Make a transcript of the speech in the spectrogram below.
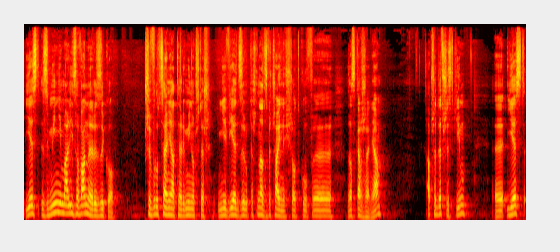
jest zminimalizowane ryzyko przywrócenia terminu, czy też niewiedzy lub też nadzwyczajnych środków e, zaskarżenia, a przede wszystkim jest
